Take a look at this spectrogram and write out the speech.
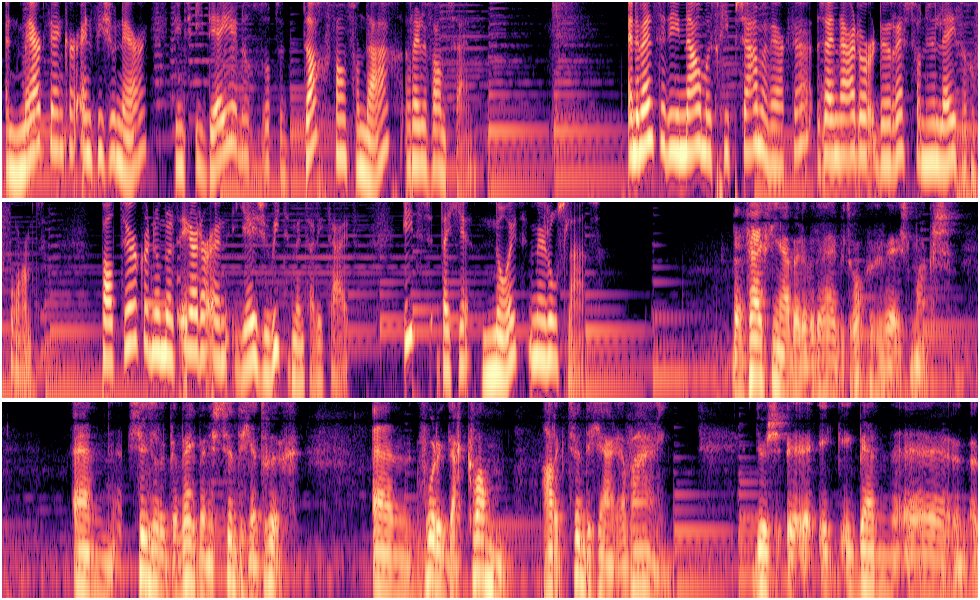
Een merkdenker en visionair wiens ideeën nog tot op de dag van vandaag relevant zijn. En de mensen die nauw met Giep samenwerkten, zijn daardoor de rest van hun leven gevormd. Paul Turker noemde het eerder een Jezuïetenmentaliteit. Iets dat je nooit meer loslaat ben 15 jaar bij het bedrijf betrokken geweest, Max. En sinds dat ik er weg ben, is 20 jaar terug. En voordat ik daar kwam, had ik 20 jaar ervaring. Dus uh, ik, ik ben uh,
